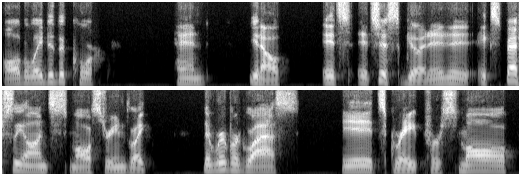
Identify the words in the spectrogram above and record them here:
all the way to the core. And, you know, it's it's just good. And it, especially on small streams like the river glass, it's great for small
